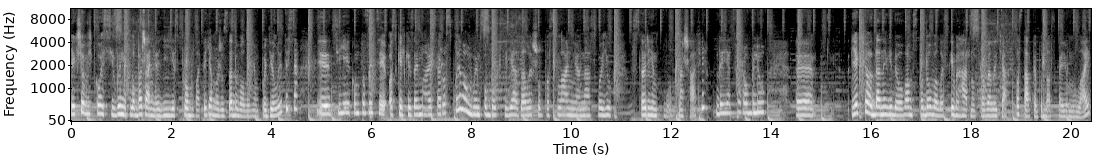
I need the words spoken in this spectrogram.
Якщо в когось виникло бажання її спробувати, я можу з задоволенням поділитися е, цією композицією, оскільки займаюся розпивом. В інфобоксі я залишу посилання на свою сторінку на шафі, де я це роблю. Якщо дане відео вам сподобалось і ви гарно провели час, поставте, будь ласка, йому лайк,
